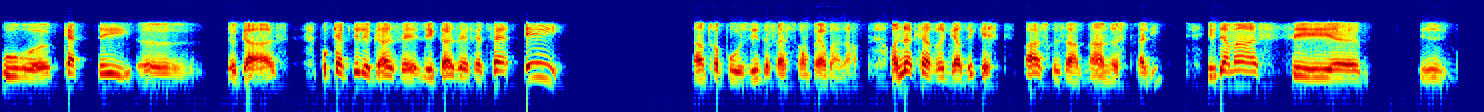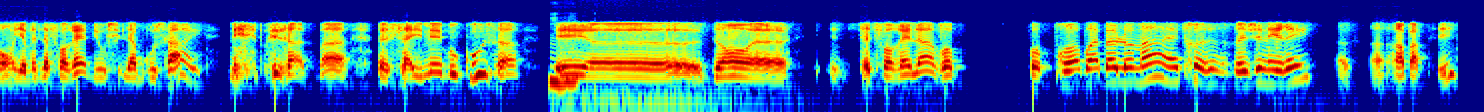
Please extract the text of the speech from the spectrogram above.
pour euh, capter euh, le gaz, pour capter le gaz, les gaz à effet de serre et l'entreposer de façon permanente. On n'a qu'à regarder qu'est-ce qui se passe présentement en Australie. Évidemment, c'est euh, bon, il y avait de la forêt, mais aussi de la broussaille, mais présentement, ça émet beaucoup, ça. Mhm. Et donc, cette forêt-là va, va, probablement être régénérée en, partie,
